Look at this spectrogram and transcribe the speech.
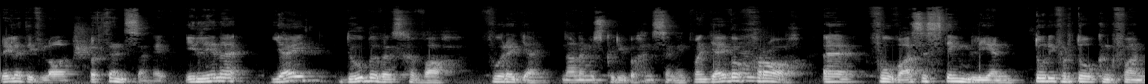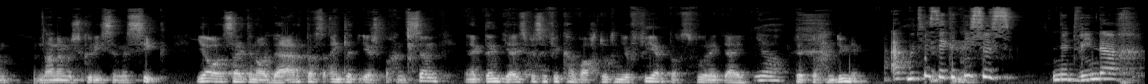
relatief laat begin sing het. Helene, jy het doelbewus gewag voordat jy Nana Muskuri begin sing het, want jy wou ja. graag 'n volwasse stem leen tot die vertolking van Nana Muskuri se musiek. Ja, sy het in haar 30's eintlik eers begin sing en ek dink jy spesifiek gewag tot in jou 40's voordat jy ja. dit begin doen het. Ek moet sê ek het nie soos netwendig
